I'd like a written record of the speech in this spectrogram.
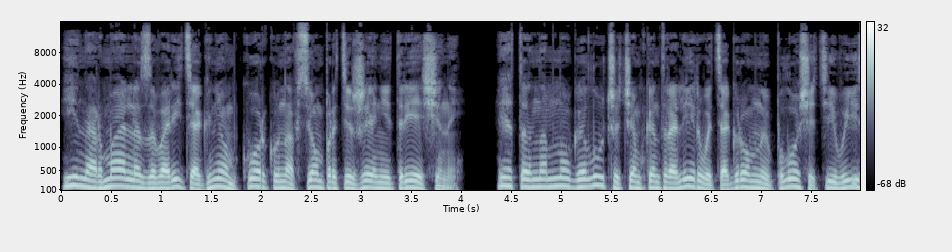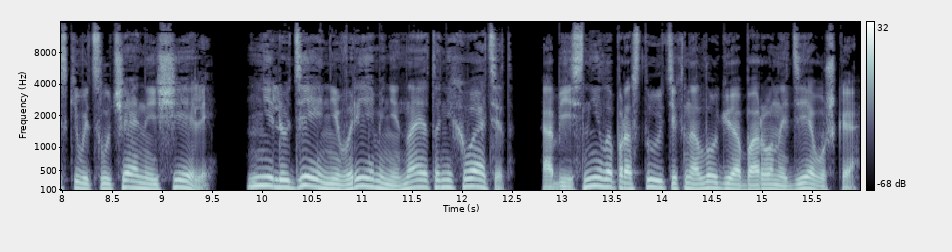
и нормально заварить огнем корку на всем протяжении трещины. Это намного лучше, чем контролировать огромную площадь и выискивать случайные щели. Ни людей, ни времени на это не хватит, объяснила простую технологию обороны девушка.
